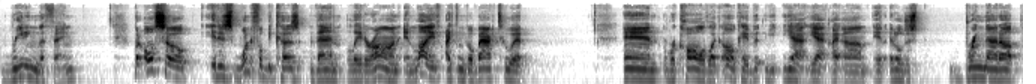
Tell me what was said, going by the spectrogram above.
reading the thing. But also, it is wonderful because then later on in life, I can go back to it and recall, like, oh, okay, th- yeah, yeah, I, um, it, it'll just bring that up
